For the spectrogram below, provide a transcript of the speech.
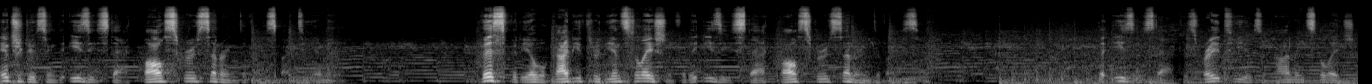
Introducing the EZ Stack Ball Screw Centering Device by DME. This video will guide you through the installation for the EZ Stack Ball Screw Centering Device. The EZ Stack is ready to use upon installation.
